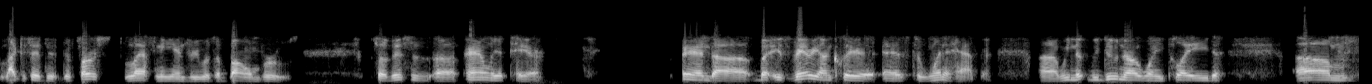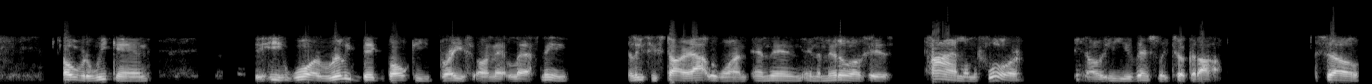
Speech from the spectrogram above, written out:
like i said the, the first left knee injury was a bone bruise so this is uh, apparently a tear, and uh, but it's very unclear as to when it happened. Uh, we we do know when he played um, over the weekend, he wore a really big bulky brace on that left knee. At least he started out with one, and then in the middle of his time on the floor, you know, he eventually took it off. So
